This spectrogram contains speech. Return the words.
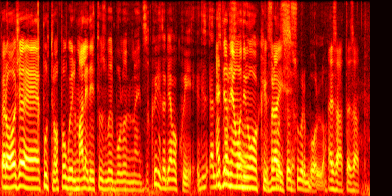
però c'è purtroppo quel maledetto Super Bowl nel mezzo. Quindi torniamo qui. E dis- al E torniamo di nuovo qui, discorso bravissimo. del superbollo. Esatto, esatto.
